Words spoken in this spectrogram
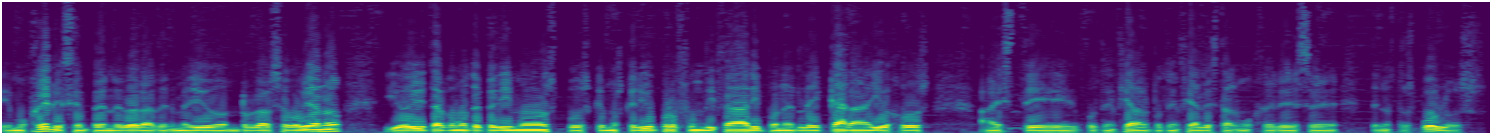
eh, mujeres emprendedoras del medio rural segoviano y hoy, tal como te pedimos, pues que hemos querido profundizar y ponerle cara y a este potencial, al potencial de estas mujeres eh, de nuestros pueblos.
